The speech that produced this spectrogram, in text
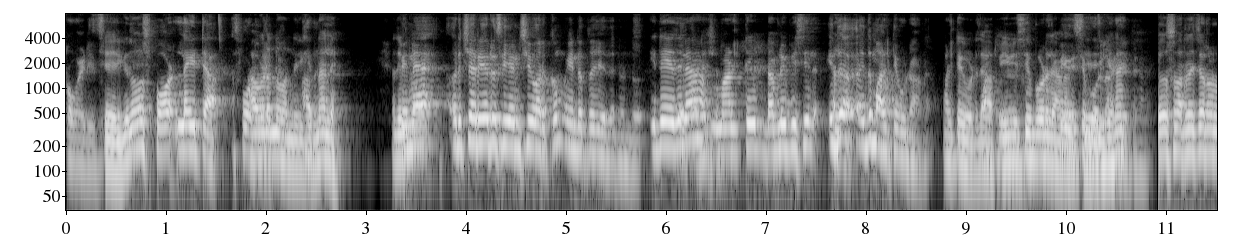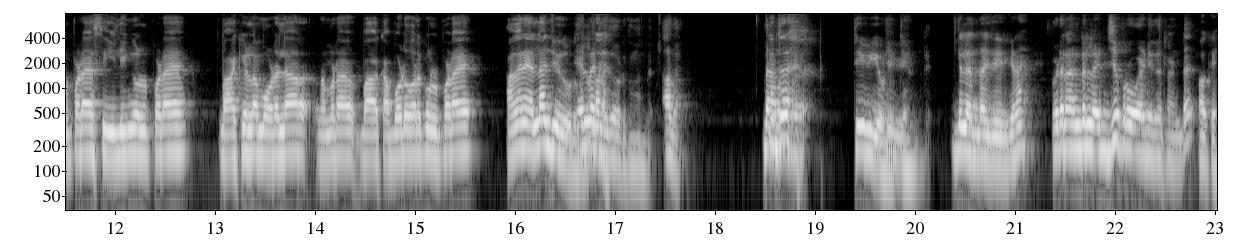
പ്രൊവൈഡ് ചെയ്തു ശരിക്കും സ്പോട്ട് ലൈറ്റാ അവിടെ നിന്ന് വന്നിരിക്കുന്നു അല്ലേ? പിന്നെ ഒരു ചെറിയൊരു സി എൻ സി വർക്കും ഇതിന്റെ അകത്ത് ചെയ്തിട്ടുണ്ട്. ഇത് ഏതിലാ? മൾട്ടി ഡബ്ല്യു പി സി ഇത് ഇത് മൾട്ടിവുഡ് ആണ്. മൾട്ടിവുഡ് പി വി സി ബോർഡിലാണ് ചെയ്തിരിക്കുന്നത്. ഫർണിച്ചർ ഉൾപ്പെടെ സീലിംഗ് ഉൾപ്പെടെ ബാക്കിയുള്ള മോഡലാർ നമ്മുടെ കബോർഡ് വർക്ക് ഉൾപ്പെടെ അങ്ങനെ എല്ലാം ചെയ്തു എല്ലാം ചെയ്തു കൊടുക്കുന്നുണ്ട്. അതെ. T V unit. ഇതിലെന്താ ചെയ്തിരിക്കണേ ഇവിടെ രണ്ട് ലെഡ്ജ് പ്രൊവൈഡ് ചെയ്തിട്ടുണ്ട്. ഓക്കെ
